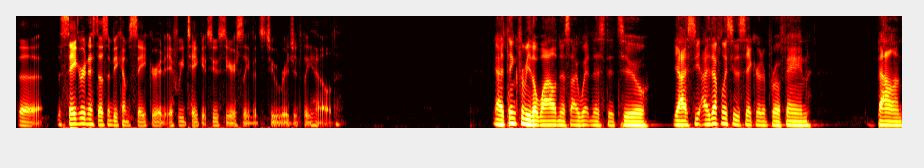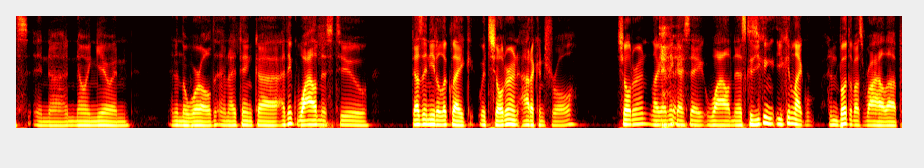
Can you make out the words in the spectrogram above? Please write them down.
the the sacredness doesn't become sacred if we take it too seriously if it's too rigidly held yeah, I think for me the wildness I witnessed it too. Yeah, I see. I definitely see the sacred and profane balance in uh, knowing you and and in the world. And I think uh, I think wildness too doesn't need to look like with children out of control children. Like I think I say wildness because you can you can like and both of us rile up.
